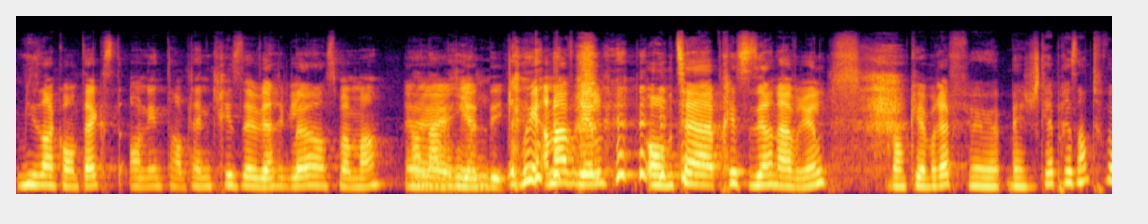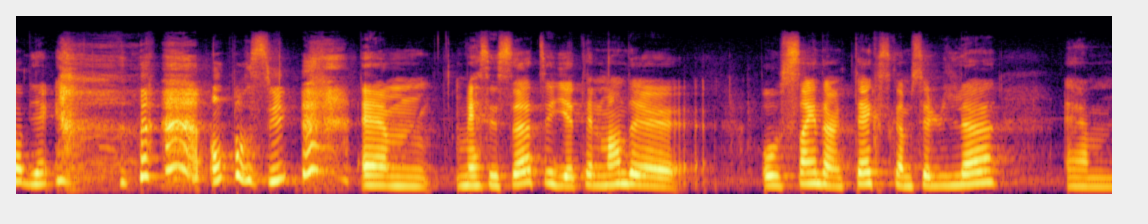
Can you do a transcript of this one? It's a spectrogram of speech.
Mise en contexte, on est en pleine crise de verglas en ce moment. En euh, avril. Oui, en avril. on tient à préciser en avril. Donc, euh, bref, ben, jusqu'à présent, tout va bien. on poursuit. mais c'est ça, il y a tellement de au sein d'un texte comme celui-là, euh,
